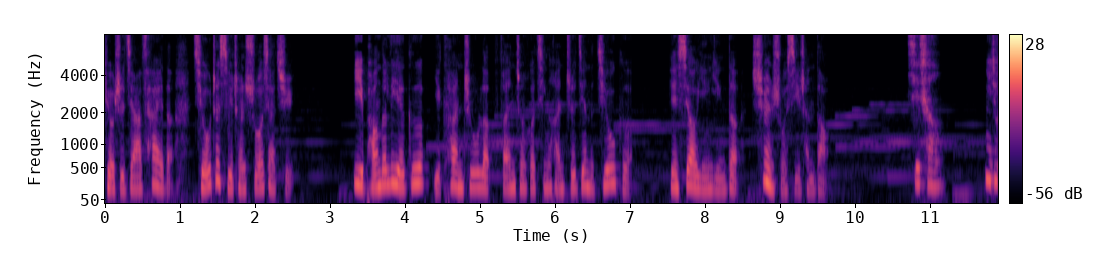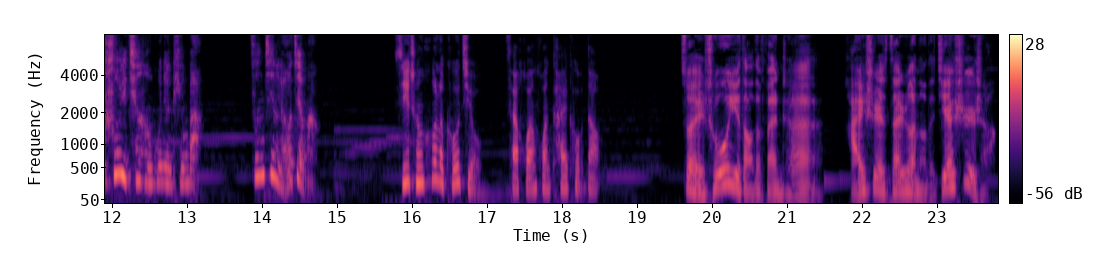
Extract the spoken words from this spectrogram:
又是夹菜的，求着席尘说下去。一旁的烈哥已看出了凡尘和清寒之间的纠葛，便笑盈盈的劝说席尘道：“席尘，你就说与清寒姑娘听吧，增进了解嘛。”席城喝了口酒，才缓缓开口道：“最初遇到的凡尘还是在热闹的街市上，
